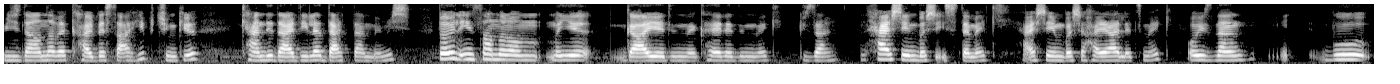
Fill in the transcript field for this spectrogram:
vicdana ve kalbe sahip çünkü kendi derdiyle dertlenmemiş. Böyle insanlar olmayı gaye edinmek, hayal edinmek güzel. Her şeyin başı istemek, her şeyin başı hayal etmek. O yüzden bu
